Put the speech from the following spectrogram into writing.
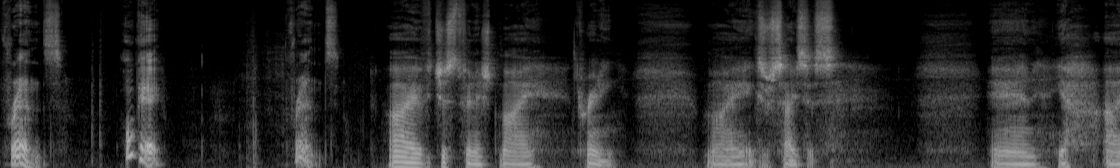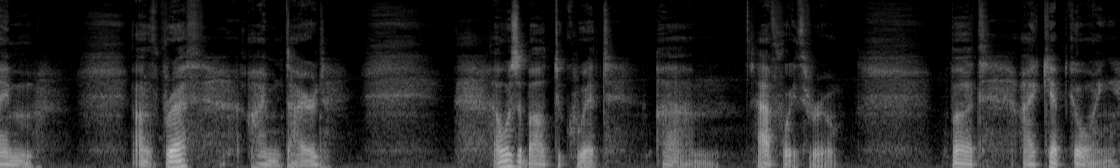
Friends. Okay. Friends. I've just finished my training, my exercises. And yeah, I'm out of breath. I'm tired. I was about to quit um, halfway through, but I kept going.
